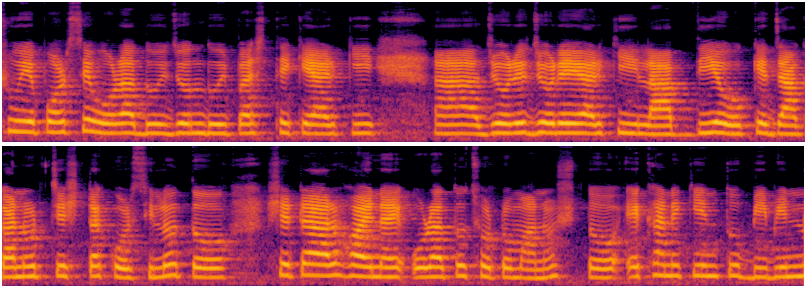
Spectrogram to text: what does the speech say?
শুয়ে পড়ছে। ওরা দুইজন দুই পাশ থেকে আর কি জোরে জোরে আর কি লাভ দিয়ে ওকে জাগানোর চেষ্টা করছিল। তো সেটা আর হয় নাই, ওরা তো ছোট মানুষ। তো এখানে কিন্তু বিভিন্ন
